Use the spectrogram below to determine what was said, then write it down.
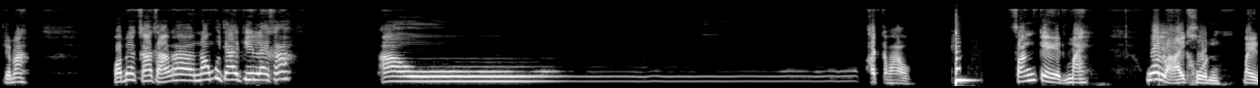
ใช่ไหมพอแม่ค้าถามว่าน้องผู้ชายกินอะไรคะ เอาผัดกะเพราสังเกตไหม ว่าหลายคนเป็น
